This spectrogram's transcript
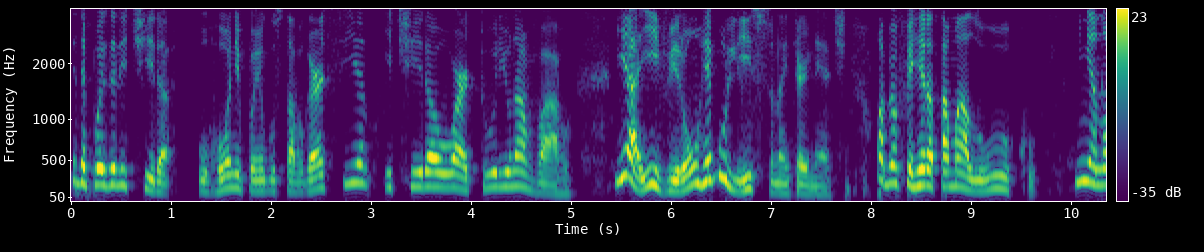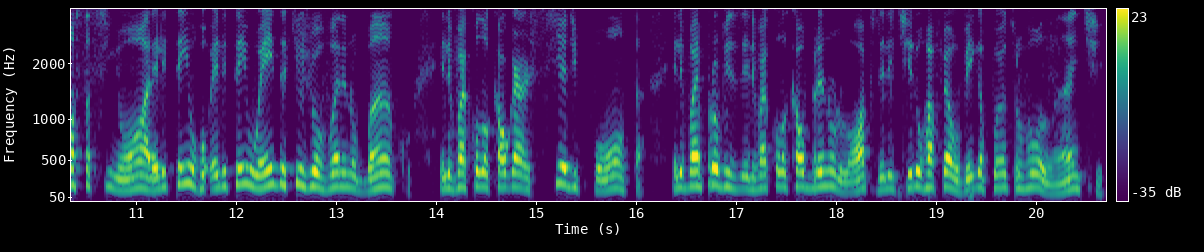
e depois ele tira o Rony, põe o Gustavo Garcia e tira o Arthur e o Navarro. E aí virou um rebuliço na internet. O Abel Ferreira tá maluco. Minha Nossa Senhora, ele tem o ele tem o Hendrick e o Giovani no banco, ele vai colocar o Garcia de ponta, ele vai improvisar, ele vai colocar o Breno Lopes, ele tira o Rafael Veiga, põe outro volante.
